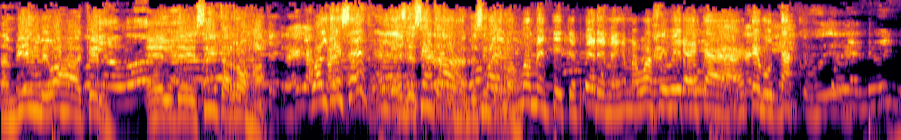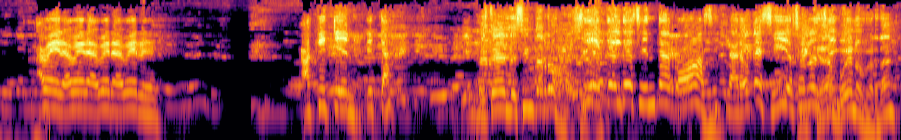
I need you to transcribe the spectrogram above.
También me baja aquel, el de cinta roja. ¿Cuál dice? El de cinta roja, el de cinta bueno, roja. un momentito, espéreme, que me voy a subir a, esta, a este butaco. A ver, a ver, a ver, a ver. Aquí tiene, aquí está. ¿Este es el de cinta roja? Sí, este es el de cinta roja, sí, claro que sí, yo se Me lo enseño. buenos, ¿verdad?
